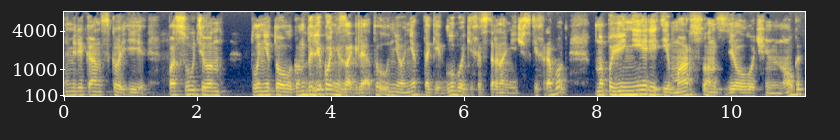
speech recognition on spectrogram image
американского, и по сути он планетолог, он далеко не заглядывал, у него нет таких глубоких астрономических работ, но по Венере и Марсу он сделал очень много.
